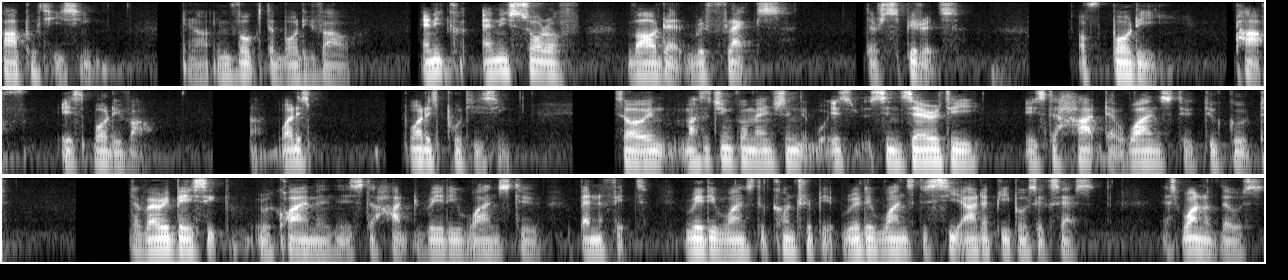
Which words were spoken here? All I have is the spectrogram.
You know, invoke the Bodhi vow. Any any sort of vow that reflects the spirit of bodhi path is Bodhi vow. Uh, what is what is putising? So in Master Chin Kung mentioned is sincerity is the heart that wants to do good. The very basic requirement is the heart really wants to benefit, really wants to contribute, really wants to see other people success. As one of those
